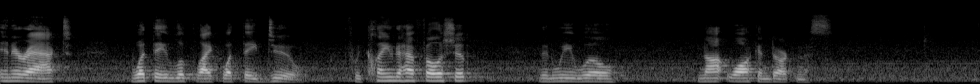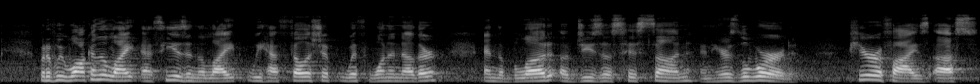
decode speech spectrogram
interact, what they look like, what they do. If we claim to have fellowship, then we will not walk in darkness. But if we walk in the light as he is in the light, we have fellowship with one another, and the blood of Jesus, his Son, and here's the word, purifies us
